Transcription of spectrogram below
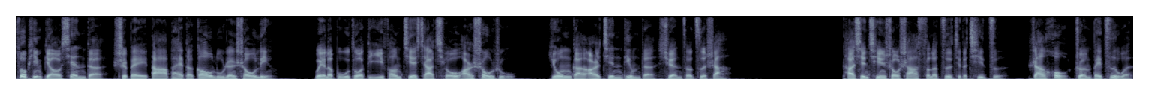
作品表现的是被打败的高卢人首领，为了不做敌方阶下囚而受辱，勇敢而坚定地选择自杀。他先亲手杀死了自己的妻子，然后准备自刎。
